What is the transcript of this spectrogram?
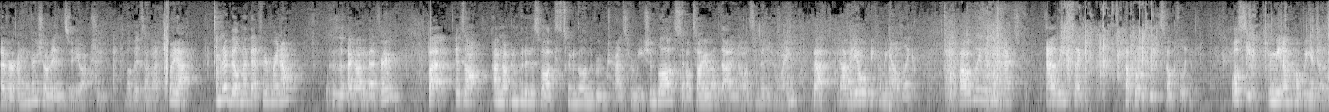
ever. I think I showed it in this video actually. Love it so much. But yeah, I'm gonna build my bed frame right now because I got a bed frame. But it's not, I'm not gonna put in this vlog it's gonna go in the room transformation vlog. So sorry about that, I know that's a bit annoying. But that video will be coming out like probably within the next, at least like couple of weeks, hopefully. We'll see. I mean, I'm hoping it does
